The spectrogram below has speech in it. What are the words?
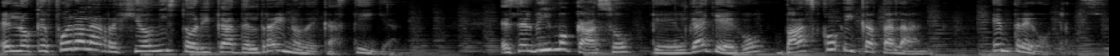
en lo que fuera la región histórica del Reino de Castilla. Es el mismo caso que el gallego, vasco y catalán, entre otros.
